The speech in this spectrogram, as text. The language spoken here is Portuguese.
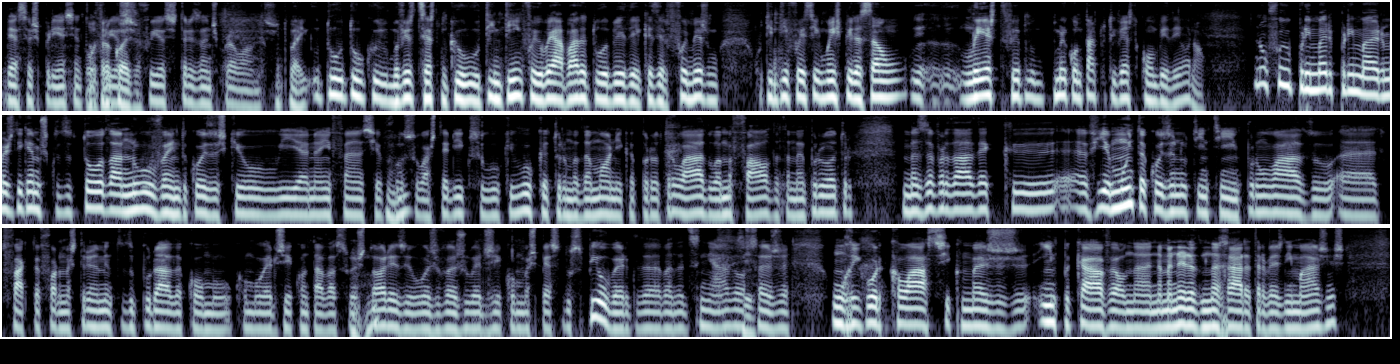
dessa experiência, então Outra fui, coisa. Esses, fui esses três anos para Londres. Muito bem, tu, tu uma vez disseste-me que o Tintim foi o beabá da tua BD, quer dizer, foi mesmo, o Tintim foi assim uma inspiração, eh, leste, foi o primeiro contacto que tu tiveste com o BD ou não? Não foi o primeiro primeiro, mas digamos que de toda a nuvem de coisas que eu lia na infância, uhum. fosse uhum. o Asterix, o Lucky Luke, a Turma da Mónica por outro lado, a Mafalda também por outro, mas a verdade é que havia muita coisa no Tintim. Por um lado, uh, de facto, a forma extremamente depurada como, como o RG contava as suas uhum. histórias. Eu hoje vejo o RG como uma espécie do Spielberg da banda desenhada, Sim. ou seja, um rigor clássico, mas impecável na, na maneira de narrar através de imagens.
